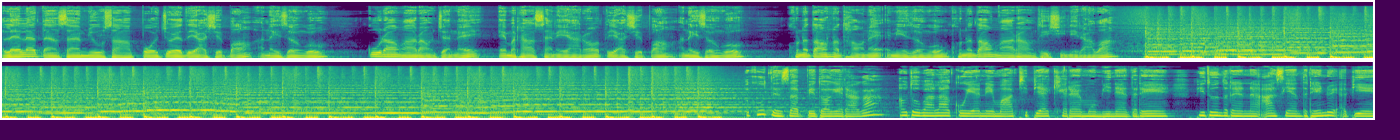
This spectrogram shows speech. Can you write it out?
အလဲလက်တန်ဆန်မျိုးစားပေါ်ကျွဲ108ပေါင်အနိမ့်ဆုံးကို 9500ကျပ်နဲ့အမထာဆန်နေရတော့108ပေါင်အနည်းဆုံးကို9200နဲ့အမြင့်ဆုံးကို9500ထိရှိနေတာပါ တင်ဆက်ပေးသွားခဲ့တာကအော်တိုဘာလ9ရက်နေ့မှာဖြစ်ပျက်ခဲ့တဲ့မွန်ပြည်နယ်တရင်ပြည်တွင်းတရင်နဲ့အာဆီယံတရင်တွေအပြင်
